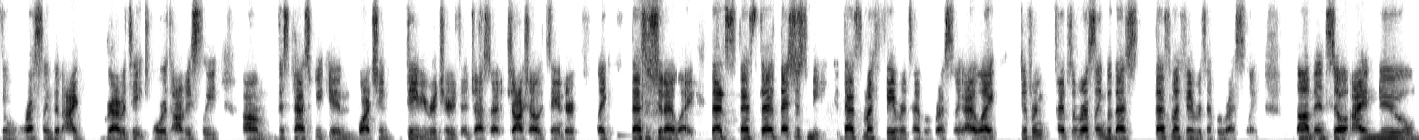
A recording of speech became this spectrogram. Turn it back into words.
the wrestling that I gravitate towards. Obviously, um, this past weekend watching Davey Richards and Josh Josh Alexander, like that's the shit I like. That's that's that that's just me. That's my favorite type of wrestling. I like different types of wrestling, but that's that's my favorite type of wrestling. Um, and so I knew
